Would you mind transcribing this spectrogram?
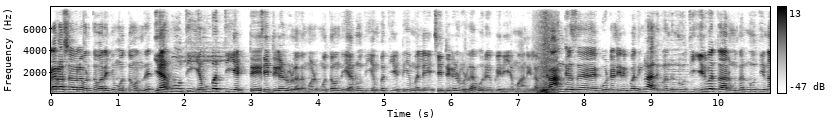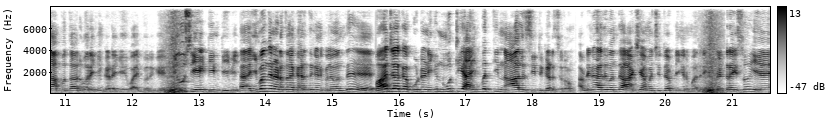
மகாராஷ்டிராவில் பொறுத்த வரைக்கும் மொத்தம் வந்து இருநூத்தி எண்பத்தி எட்டு சீட்டுகள் உள்ளது. மொ- மொத்தம் வந்து இருநூத்தி எண்பத்தி எட்டு எம்எல்ஏ சீட்டுகள் உள்ள ஒரு பெரிய மாநிலம். காங்கிரஸ் கூட்டணி இருக்கு பாத்தீங்களா? அதுக்கு வந்து நூத்தி இருபத்தாறு முதல் நூத்தி நாற்பத்தாறு வரைக்கும் கிடைக்க வாய்ப்பு இருக்கு. News eighteen TV. இவங்க நடத்தின கருத்து கணிப்புல வந்து பாஜக கூட்டணிக்கு நூற்றி ஐம்பத்தி நாலு சீட்டு கிடைச்சிடும் அப்படின்னா அது வந்து ஆட்சி அமைச்சிட்டு அப்படிங்கிற மாதிரி. பெட்ரைஸும்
